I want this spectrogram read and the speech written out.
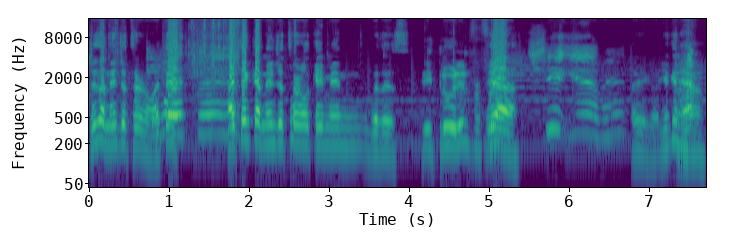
This is a Ninja Turtle. I think the I think a Ninja Turtle came in with his. he threw it in for free. Yeah, Shit, yeah, man. there you go. You can Yeah. have him.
